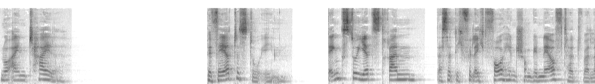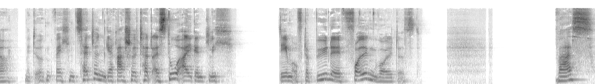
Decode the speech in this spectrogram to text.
nur einen Teil? Bewertest du ihn? Denkst du jetzt dran, dass er dich vielleicht vorhin schon genervt hat, weil er mit irgendwelchen Zetteln geraschelt hat, als du eigentlich dem auf der Bühne folgen wolltest. Was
